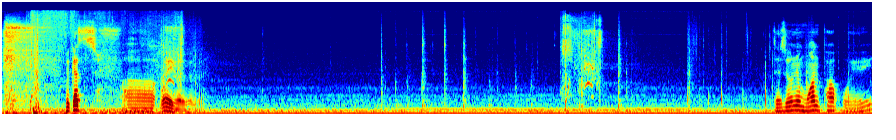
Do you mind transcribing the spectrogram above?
Because uh wait wait wait wait There's only one pathway.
